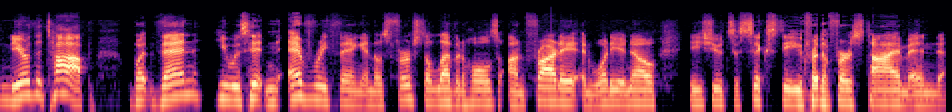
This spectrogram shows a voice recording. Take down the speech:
near the top, but then he was hitting everything in those first 11 holes on Friday. And what do you know? He shoots a 60 for the first time, and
